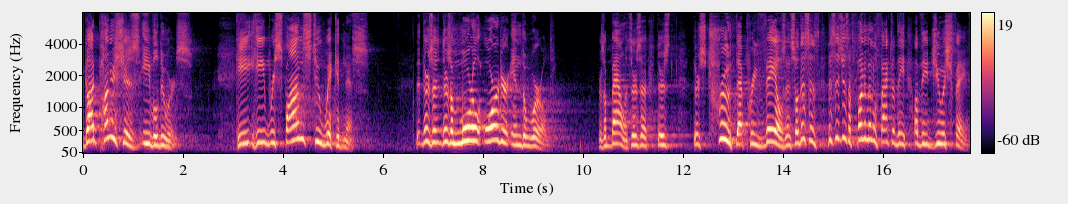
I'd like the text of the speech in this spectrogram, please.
God punishes evildoers, he, he responds to wickedness. There's a, there's a moral order in the world. There's a balance. There's, a, there's, there's truth that prevails. And so this is, this is just a fundamental fact of the, of the Jewish faith.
